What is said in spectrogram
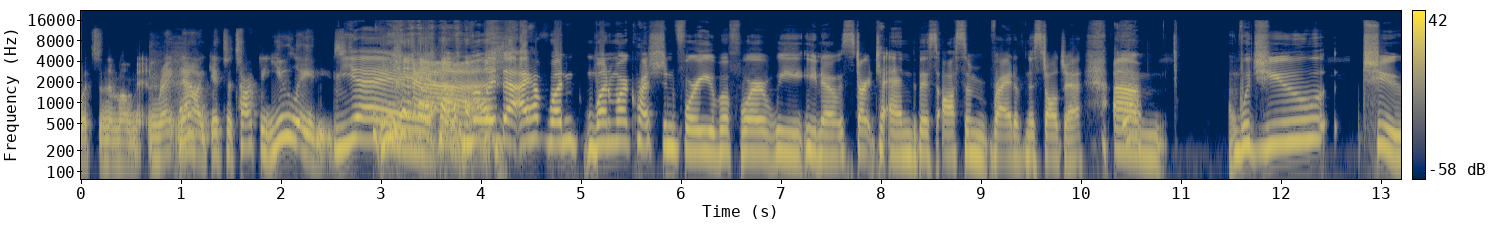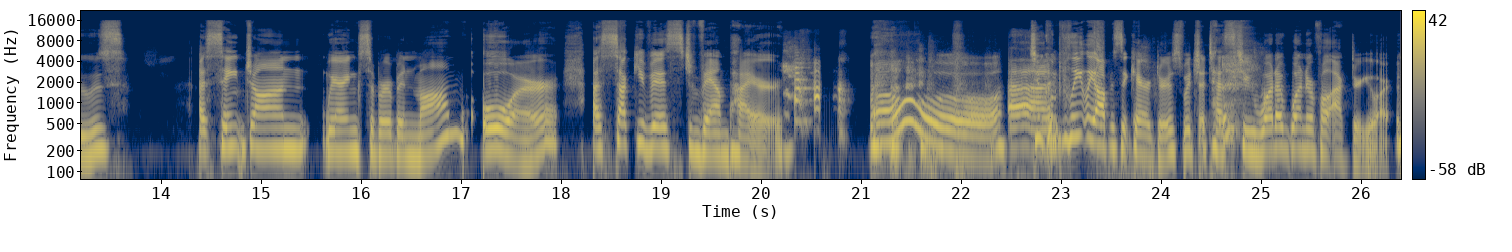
what's in the moment. And right now, I get to talk to you ladies. Yay. Yeah. Melinda, I have one one more question for you before we, you know, start to end this awesome ride of nostalgia. Um would you choose a St. John wearing suburban mom or a succubus vampire? oh, Two Uh, completely opposite characters, which attest to what a wonderful actor you are.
